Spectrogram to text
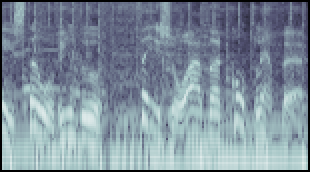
está ouvindo Feijoada Completa.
